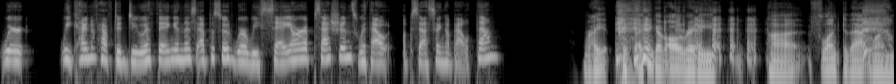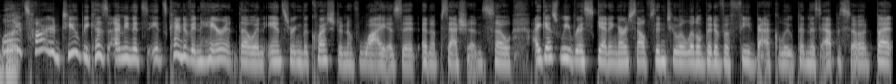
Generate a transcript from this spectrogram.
we're we kind of have to do a thing in this episode where we say our obsessions without obsessing about them. Right. I think I've already uh, flunked that one. Well, but... it's hard too because I mean it's it's kind of inherent though in answering the question of why is it an obsession. So I guess we risk getting ourselves into a little bit of a feedback loop in this episode, but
